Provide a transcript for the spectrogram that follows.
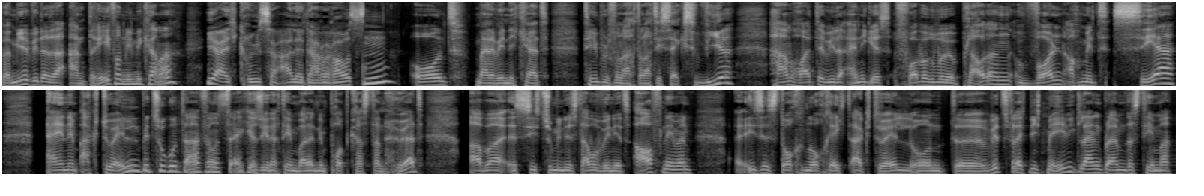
Bei mir wieder der André von Mimikammer. Ja, ich grüße alle da draußen. Und meine Wenigkeit, Tempel von 886. Wir haben heute wieder einiges vor, worüber wir plaudern wollen, auch mit sehr einem aktuellen Bezug unter Anführungszeichen, also je nachdem, wann ihr den Podcast dann hört. Aber es ist zumindest da, wo wir ihn jetzt aufnehmen, äh, ist es doch noch recht aktuell und äh, wird es vielleicht nicht mehr ewig lang bleiben, das Thema.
